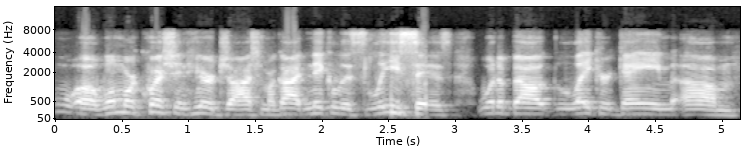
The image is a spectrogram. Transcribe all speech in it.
uh, one more question here, Josh. My guy Nicholas Lee says, "What about Laker game?" Um,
